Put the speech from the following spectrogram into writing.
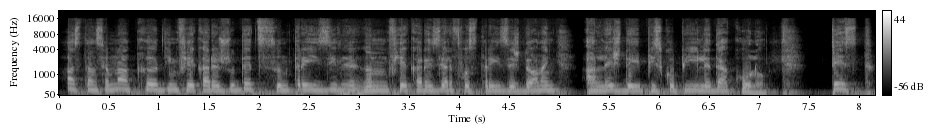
Asta însemna că din fiecare județ, în trei zile, în fiecare zi ar fi fost 30 de oameni aleși de episcopiile de acolo. Test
